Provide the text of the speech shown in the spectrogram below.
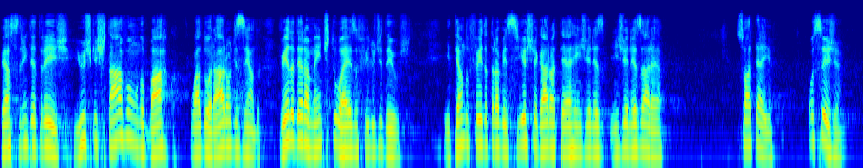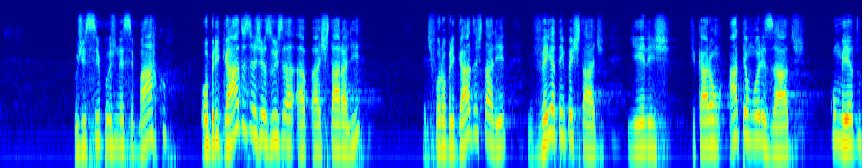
Verso 33: E os que estavam no barco o adoraram, dizendo: Verdadeiramente tu és o Filho de Deus. E tendo feito a travessia, chegaram à terra em Genezaré. Só até aí. Ou seja, os discípulos nesse barco, obrigados a Jesus a, a, a estar ali, eles foram obrigados a estar ali, veio a tempestade e eles ficaram atemorizados, com medo,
